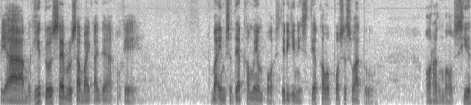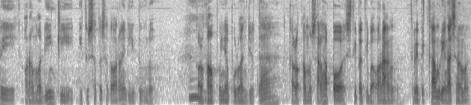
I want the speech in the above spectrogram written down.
ya begitu, saya berusaha baik aja. Oke, Mbak Im, setiap kamu yang post, jadi gini, setiap kamu post sesuatu, orang mau sirik, orang mau dingki, itu satu-satu orang yang dihitung loh. Kalau kamu punya puluhan juta, kalau kamu salah post, tiba-tiba orang kritik kamu dia nggak senang,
